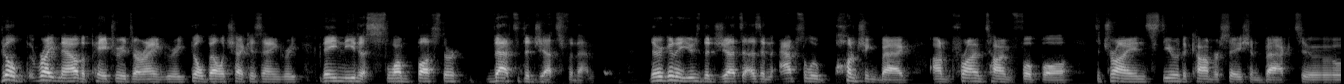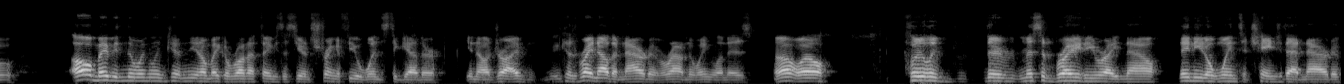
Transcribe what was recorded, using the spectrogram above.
Bill, right now the Patriots are angry. Bill Belichick is angry. They need a slump buster. That's the Jets for them. They're going to use the Jets as an absolute punching bag on primetime football to try and steer the conversation back to, oh, maybe New England can you know make a run at things this year and string a few wins together. You know, drive because right now the narrative around New England is, oh well, clearly they're missing Brady right now. They need a win to change that narrative.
